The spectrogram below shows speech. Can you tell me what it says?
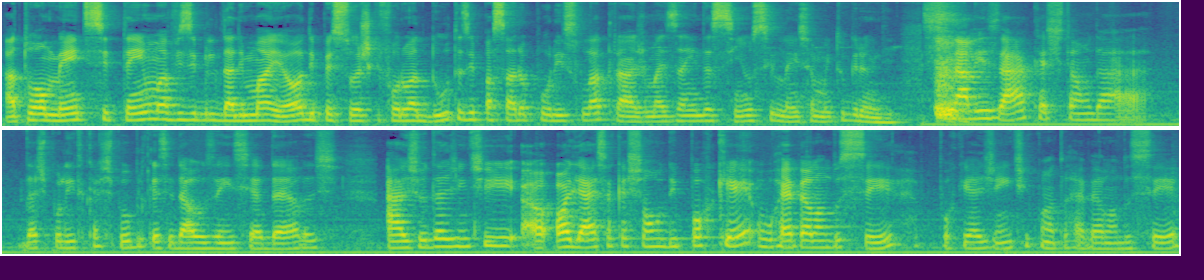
atualmente se tem uma visibilidade maior de pessoas que foram adultas e passaram por isso lá atrás, mas ainda assim o silêncio é muito grande. Sinalizar a questão da das políticas públicas e da ausência delas ajuda a gente a olhar essa questão de por que o Revelando Ser, porque a gente, enquanto Revelando Ser,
